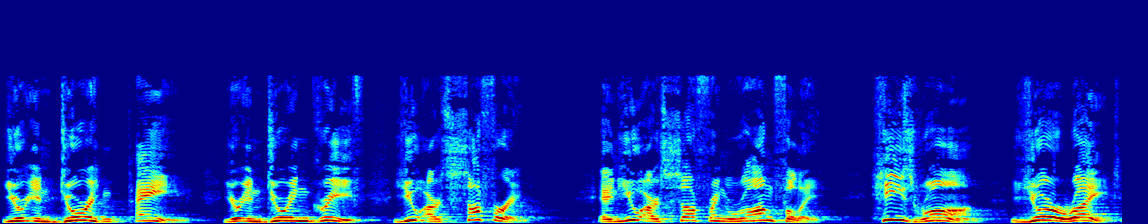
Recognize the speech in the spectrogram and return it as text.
You're enduring pain. You're enduring grief. You are suffering. And you are suffering wrongfully. He's wrong. You're right.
